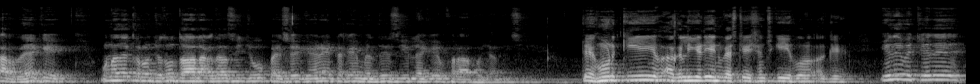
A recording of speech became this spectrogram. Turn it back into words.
ਘਰ ਰਹਿ ਕੇ, ਉਹਨਾਂ ਦੇ ਘਰੋਂ ਜਦੋਂ ਦਾ ਲੱਗਦਾ ਸੀ ਜੋ ਪੈਸੇ ਗਹਿਣੇ ਟਕੇ ਮਿਲਦੇ ਸੀ, ਲੈ ਕੇ ਫਰਾਰ ਹੋ ਜਾਂਦੀ ਸੀ। ਤੇ ਹੁਣ ਕੀ ਅਗਲੀ ਜਿਹੜੀ ਇਨਵੈਸਟੀਗੇਸ਼ਨ ਚ ਕੀ ਹੋਰ ਅੱਗੇ? ਇਹਦੇ ਵਿੱਚ ਇਹਦੇ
